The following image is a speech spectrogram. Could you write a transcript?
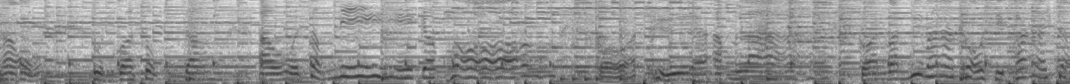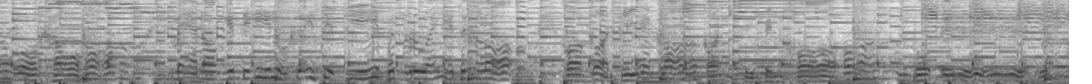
เฮาบุญกว่าสมเจ้า เอาสำนีก็พอกอดเพื่ออำลา ก่อนวันวิวาเขาสิพาเจ้าเข้าหอ แม่น้องยินดีลูกเคยเศรษฐีเพิ่นรวยถึงหล่อขอกอดเคลียคลอก่อนสิเป็นของผู้อื่น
